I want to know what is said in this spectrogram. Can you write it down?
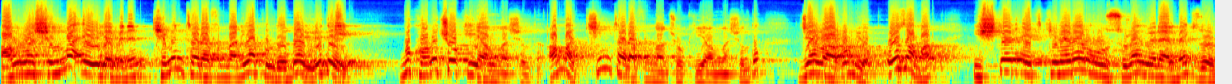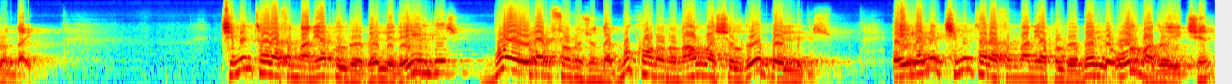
Anlaşılma eyleminin kimin tarafından yapıldığı belli değil. Bu konu çok iyi anlaşıldı. Ama kim tarafından çok iyi anlaşıldı? Cevabım yok. O zaman işten etkilenen unsura yönelmek zorundayım. Kimin tarafından yapıldığı belli değildir. Bu eylem sonucunda bu konunun anlaşıldığı bellidir. Eylemin kimin tarafından yapıldığı belli olmadığı için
